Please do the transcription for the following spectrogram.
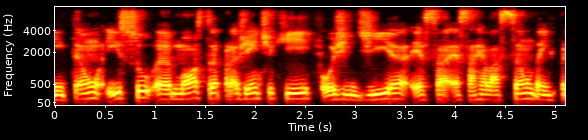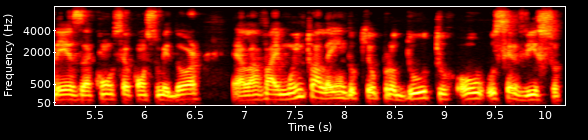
Então, isso uh, mostra para a gente que hoje em dia essa, essa relação da empresa com o seu consumidor ela vai muito além do que o produto ou o serviço.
